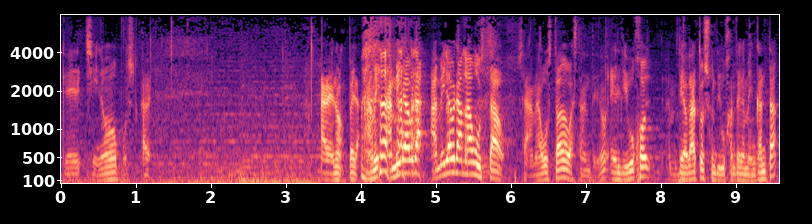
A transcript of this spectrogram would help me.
Que si no, pues a ver. A ver, no, espera. A mí, a mí la obra, a mí la obra me ha gustado. O sea, me ha gustado bastante, ¿no? El dibujo de Odato es un dibujante que me encanta.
